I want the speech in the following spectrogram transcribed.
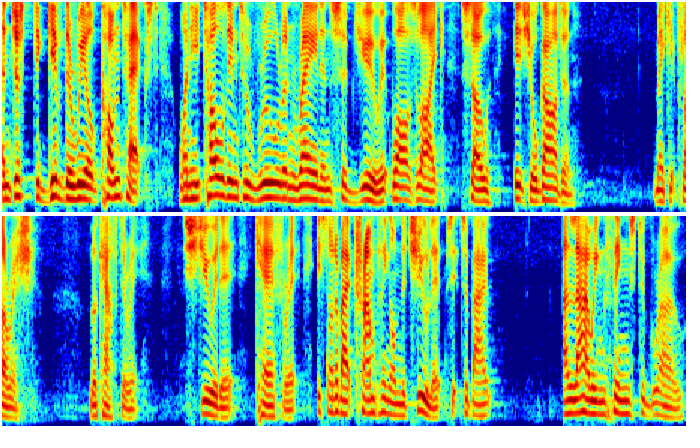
And just to give the real context, when he told him to rule and reign and subdue, it was like, so it's your garden. Make it flourish. Look after it. Steward it. Care for it. It's not about trampling on the tulips, it's about allowing things to grow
